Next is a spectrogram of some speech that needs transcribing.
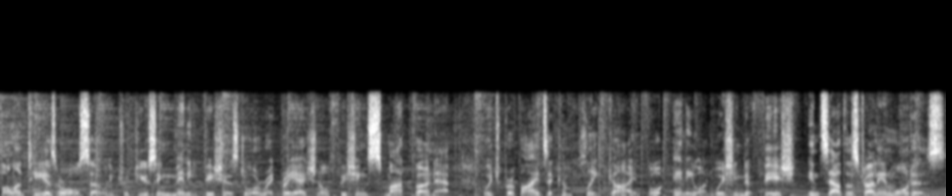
Volunteers are also introducing many fishers to a recreational fishing smartphone app, which provides a complete guide for anyone wishing to fish in South Australian waters.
